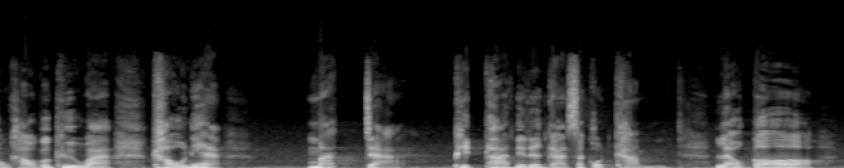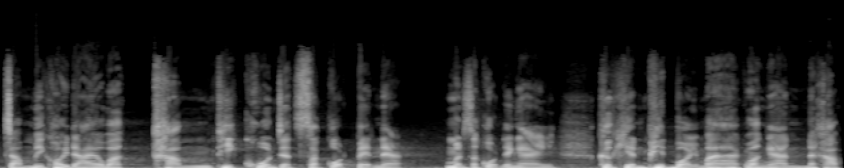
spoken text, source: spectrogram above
ของเขาก็คือว่าเขาเนี่ย มักจะผิดพลาดในเรื่องการสะกดคำแล้วก็จำไม่ค่อยได้ว่าคำที่ควรจะสะกดเป็นเนี่ยมันสะกดยังไง คือเขียนผิดบ่อยมากว่างั้นนะครับ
